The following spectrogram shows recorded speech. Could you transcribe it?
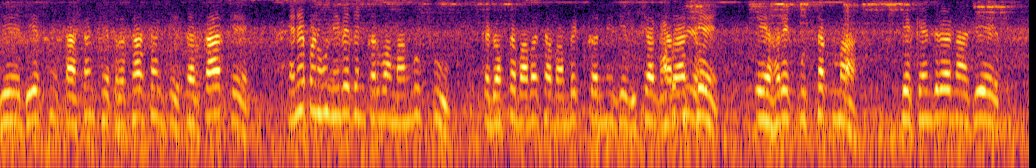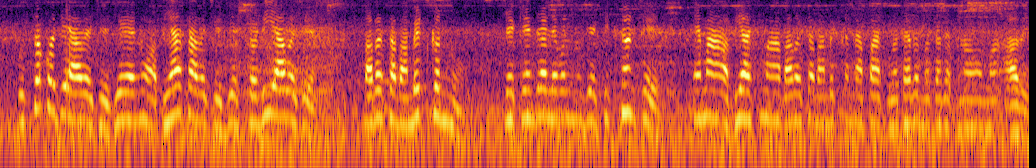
જે દેશનું શાસન છે પ્રશાસન છે સરકાર છે એને પણ હું નિવેદન કરવા માંગુ છું કે ડૉક્ટર બાબા સાહેબ આંબેડકરની જે વિચારધારા છે એ હરેક પુસ્તકમાં જે કેન્દ્રના જે પુસ્તકો જે આવે છે, જે એનો અભ્યાસ આવે છે, જે સ્ટડી આવે છે, બાબા સાહેબ આંબેડકરનું, જે કેન્દ્ર લેવલનું જે શિક્ષણ છે, એમાં અભ્યાસમાં બાબા સાહેબ આંબેડકરના પાઠ વધારે વધારે ભણાવવામાં આવે.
